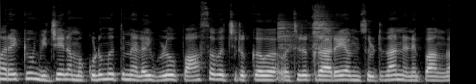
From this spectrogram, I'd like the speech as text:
வரைக்கும் விஜய் நம்ம குடும்பத்து மேலே இவ்வளோ பாசம் வச்சுருக்க வச்சுருக்கிறாரே அப்படின்னு சொல்லிட்டு தான் நினைப்பாங்க.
